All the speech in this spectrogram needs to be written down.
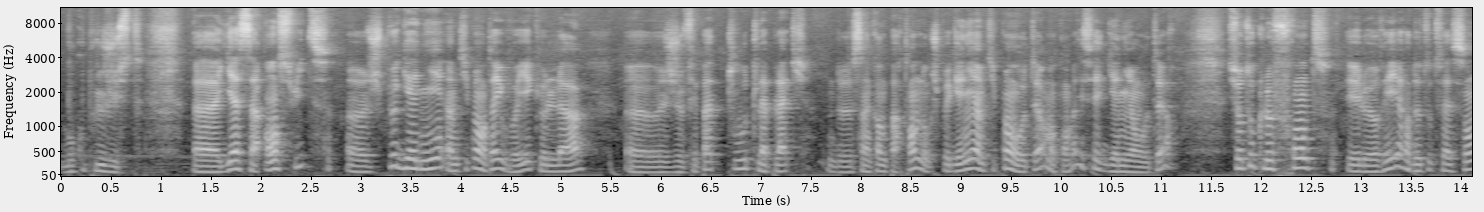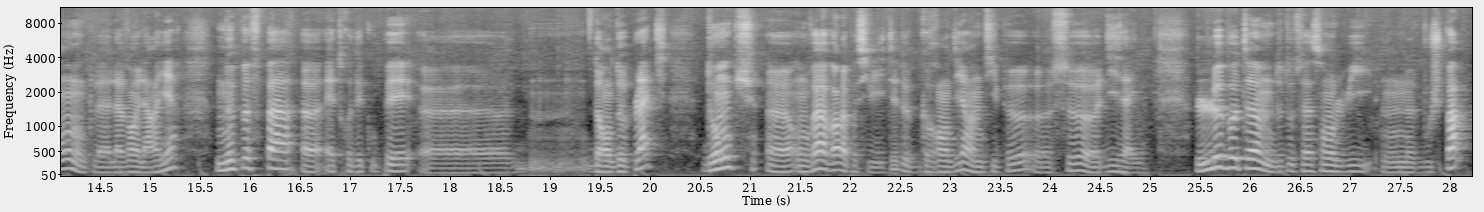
beaucoup plus juste. Il y a ça. Ensuite, je peux gagner un petit peu en taille. Vous voyez que là, euh, je fais pas toute la plaque de 50 par 30, donc je peux gagner un petit peu en hauteur. Donc on va essayer de gagner en hauteur. Surtout que le front et le rear, de toute façon, donc la- l'avant et l'arrière, ne peuvent pas euh, être découpés euh, dans deux plaques. Donc euh, on va avoir la possibilité de grandir un petit peu ce design. Le bottom, de toute façon, lui, ne bouge pas.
